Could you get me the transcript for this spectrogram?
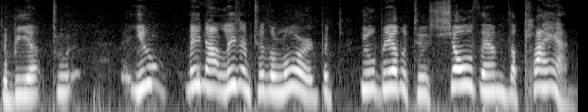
to be a, to you may not lead them to the Lord, but you'll be able to show them the plan.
